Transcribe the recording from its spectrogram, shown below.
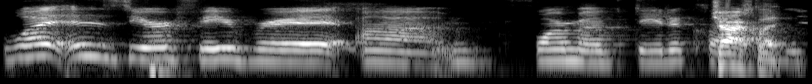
What is your favorite um, form of data collection? Chocolate.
